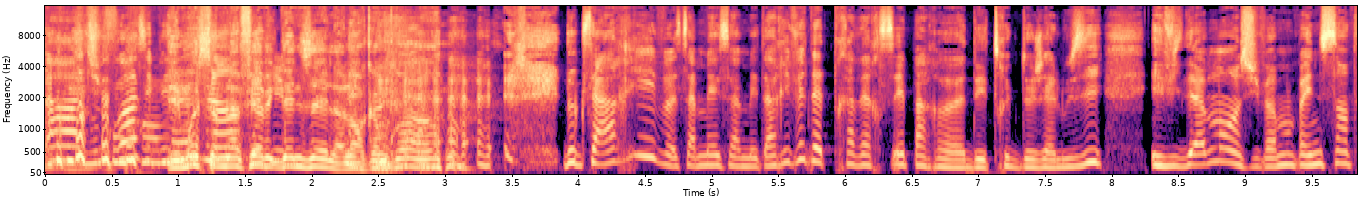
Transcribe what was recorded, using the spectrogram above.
Ah, tu vois, c'est Et moi, ça me l'a fait avec. Denzel, alors comme quoi. hein. Donc ça arrive, ça m'est, ça m'est arrivé d'être traversée par euh, des trucs de jalousie. Évidemment, je suis vraiment pas une sainte,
